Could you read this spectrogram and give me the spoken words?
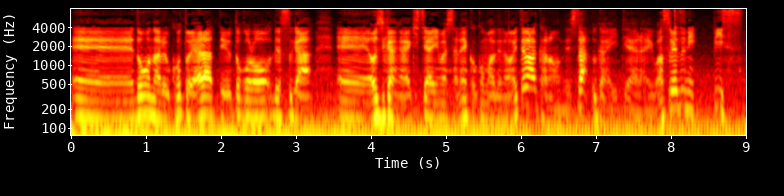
えー、どうなることやらっていうところですが、えー、お時間が来ちゃいましたね。ここまでのお相手はカノンでした。うがい手洗い忘れずに。ピース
